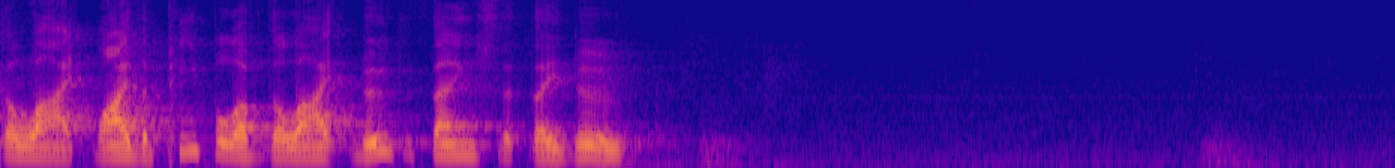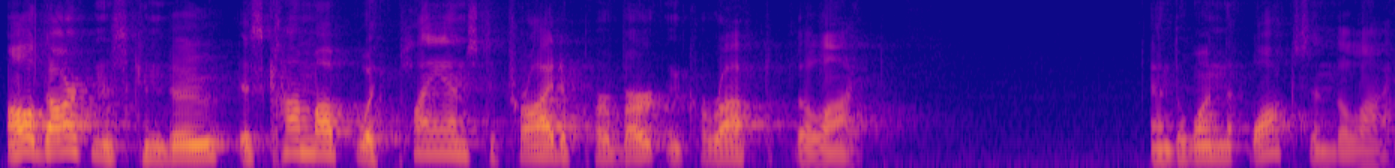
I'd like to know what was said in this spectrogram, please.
the light, why the people of the light do the things that they do. All darkness can do is come up with plans to try to pervert and corrupt the light and the one that walks in the light.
